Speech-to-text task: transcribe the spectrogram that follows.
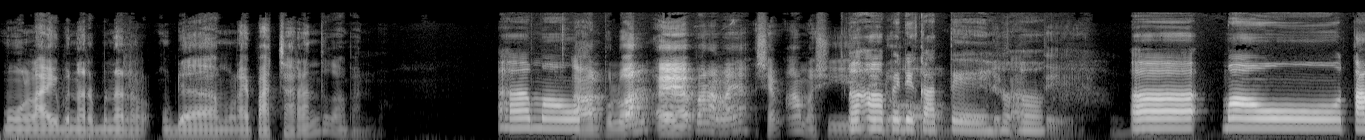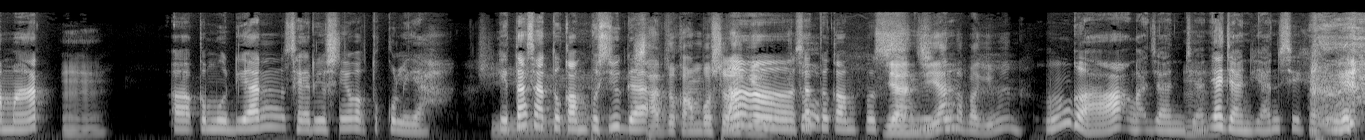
mulai bener-bener udah mulai pacaran tuh kapan? Eh, mau 80-an eh apa namanya? SMA masih ini dong, PDKT, PDKT. eh, mau tamat Mhm. eh, kemudian seriusnya waktu kuliah. Kita satu kampus juga. Satu kampus lagi. Heeh, Itu satu kampus. janjian juga. apa gimana? Enggak, enggak janjian. Hmm. Ya janjian sih kayaknya.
